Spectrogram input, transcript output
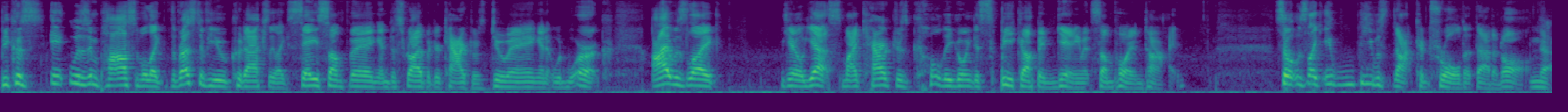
because it was impossible. Like the rest of you could actually like say something and describe what your character's doing, and it would work. I was like, you know, yes, my character's totally going to speak up in game at some point in time. So it was like it, he was not controlled at that at all. No.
